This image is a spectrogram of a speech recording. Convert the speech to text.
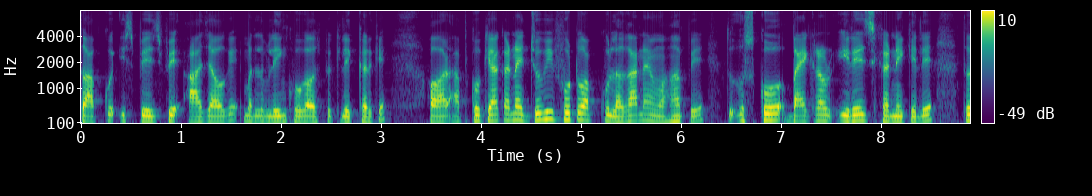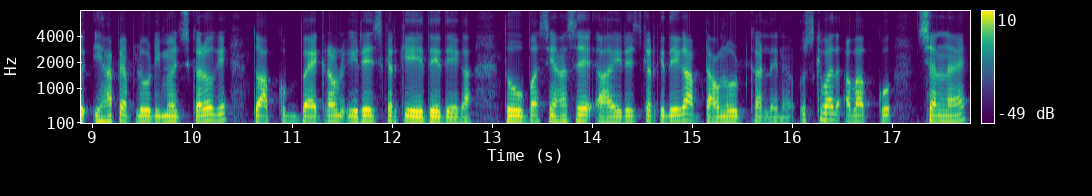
तो आपको इस पेज पे आ जाओगे मतलब लिंक होगा उस पर क्लिक करके। और आपको क्या करना है, जो भी फ़ोटो आपको लगाना है वहाँ पे तो उसको बैकग्राउंड इरेज करने के लिए तो यहाँ पर अपलोड इमेज करोगे तो आपको बैकग्राउंड इरेज करके ये दे देगा। तो बस यहाँ से इरेज करके देगा, आप डाउनलोड कर लेना। उसके बाद अब आपको चलना है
